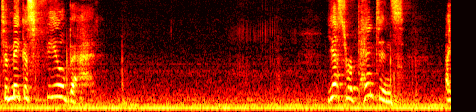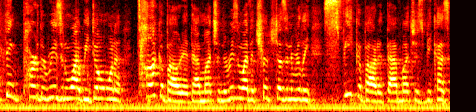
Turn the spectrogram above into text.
to make us feel bad. Yes, repentance I think part of the reason why we don't want to talk about it that much and the reason why the church doesn't really speak about it that much is because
